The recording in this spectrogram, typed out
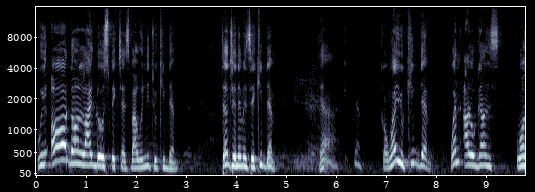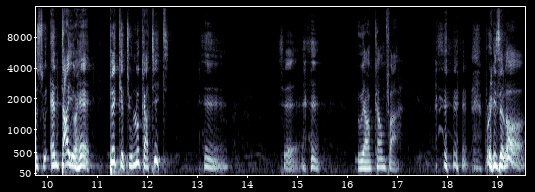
We all don't like those pictures, but we need to keep them. Turn to your neighbor and say. Keep them. Yeah, keep them. Because when you keep them, when arrogance wants to enter your head, pick it to look at it. Say, we have come far. Praise the Lord.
